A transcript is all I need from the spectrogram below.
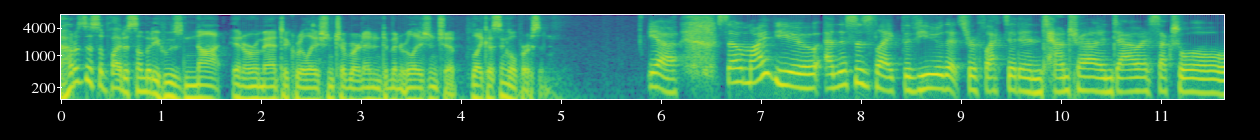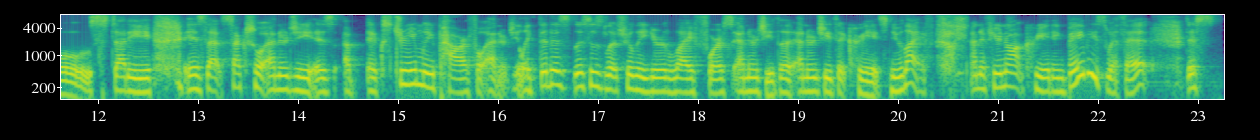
how does this apply to somebody who's not in a romantic relationship or an intimate relationship, like a single person? Yeah. So my view, and this is like the view that's reflected in Tantra and Taoist sexual study, is that sexual energy is an extremely powerful energy. Like that is this is literally your life force energy, the energy that creates new life. And if you're not creating babies with it, this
